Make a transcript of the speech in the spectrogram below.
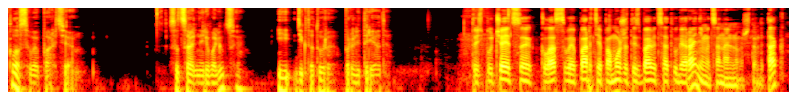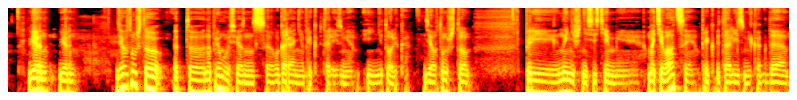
классовая партия, социальная революция и диктатура пролетариата. То есть, получается, классовая партия поможет избавиться от выгорания эмоционального, что ли, так? Верно, верно. Дело в том, что это напрямую связано с выгоранием при капитализме, и не только. Дело в том, что при нынешней системе мотивации при капитализме, когда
